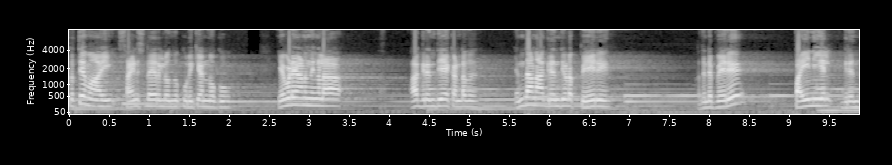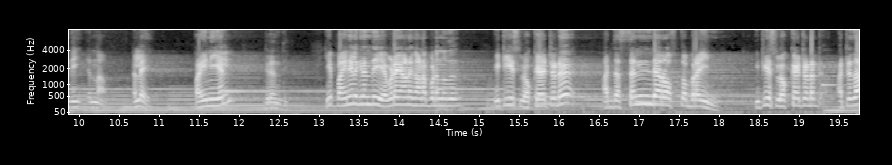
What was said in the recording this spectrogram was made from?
കൃത്യമായി സയൻസ് ഡയറിയിൽ ഒന്ന് കുറിക്കാൻ നോക്കൂ. എവിടെയാണ് നിങ്ങൾ ആ ആ ഗ്രന്ഥിയെ കണ്ടത്? എന്താണ് ആ ഗ്രന്ഥിയുടെ പേര്? അതിന്റെ പേര് പൈനിയൽ ഗ്രന്ഥി എന്നാണ് അല്ലേ? പൈനിയൽ ഗ്രന്ഥി. ഈ പൈനിയൽ ഗ്രന്ഥി എവിടെയാണ് കാണപ്പെടുന്നത്? It is located at the centre of the brain it is located at the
